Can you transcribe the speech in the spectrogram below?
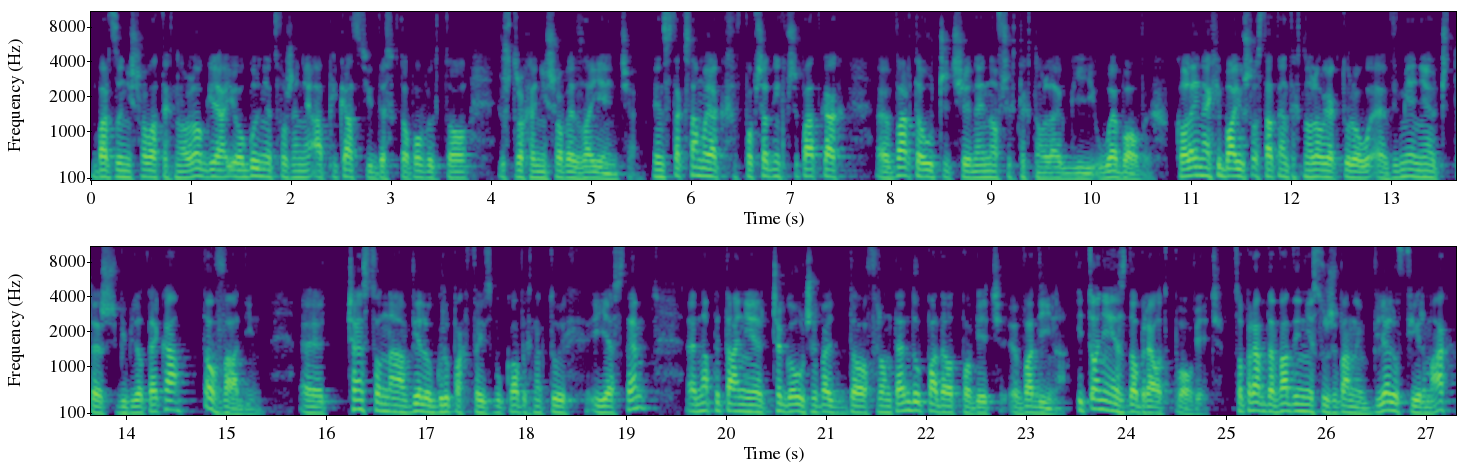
bardzo niszowa technologia i ogólnie tworzenie aplikacji desktopowych to już trochę niszowe zajęcie. Więc tak samo jak w poprzednich przypadkach e, warto uczyć się najnowszych technologii webowych. Kolejna chyba już ostatnia technologia, którą wymienię, czy też biblioteka, to Vadin. E, często na wielu grupach facebookowych, na których jestem, e, na pytanie, czego używać do frontendu, pada odpowiedź Wadina. I to nie jest dobra odpowiedź. Co prawda, Wadin jest używany w wielu firmach,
